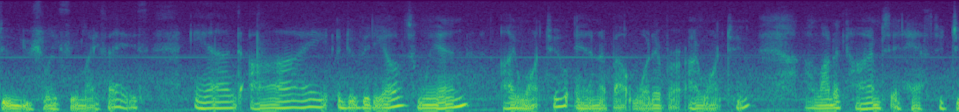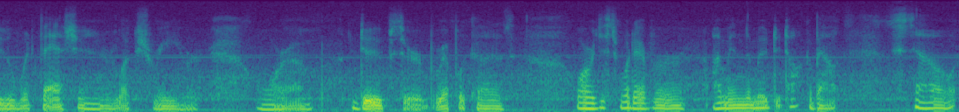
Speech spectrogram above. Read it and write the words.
do usually see my face. And I do videos when I want to and about whatever I want to. A lot of times it has to do with fashion or luxury or, or um, dupes or replicas or just whatever I'm in the mood to talk about. So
